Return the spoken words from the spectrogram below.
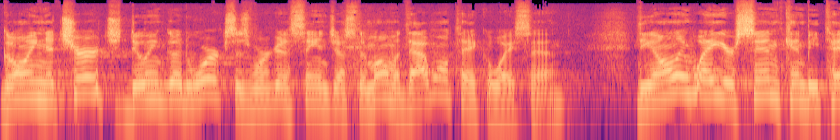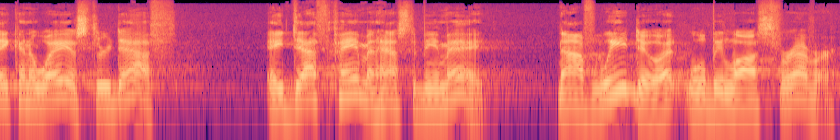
Going to church, doing good works, as we're going to see in just a moment, that won't take away sin. The only way your sin can be taken away is through death. A death payment has to be made. Now, if we do it, we'll be lost forever.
